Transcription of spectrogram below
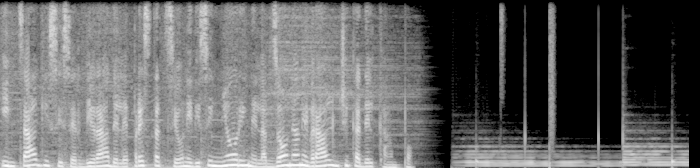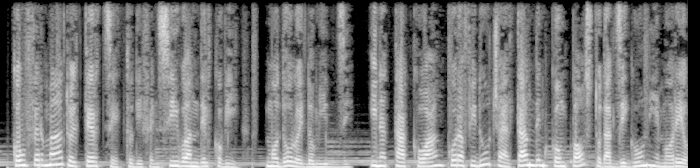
Inzaghi si servirà delle prestazioni di signori nella zona nevralgica del campo. Confermato il terzetto difensivo Andelkovic, Modolo e Domizzi, in attacco ancora fiducia al tandem composto da Zigoni e Moreo,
